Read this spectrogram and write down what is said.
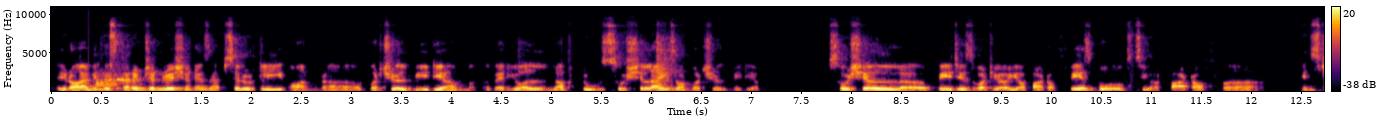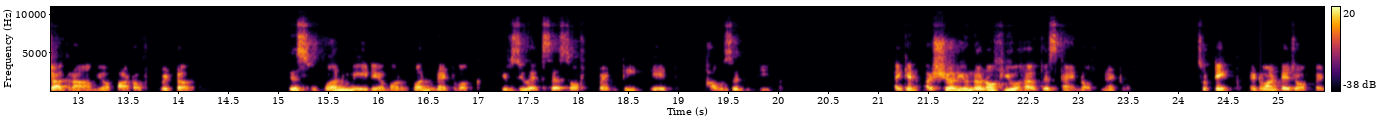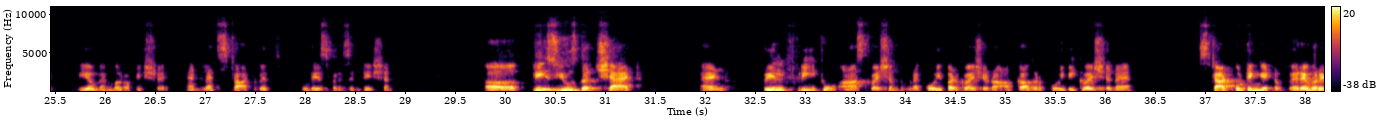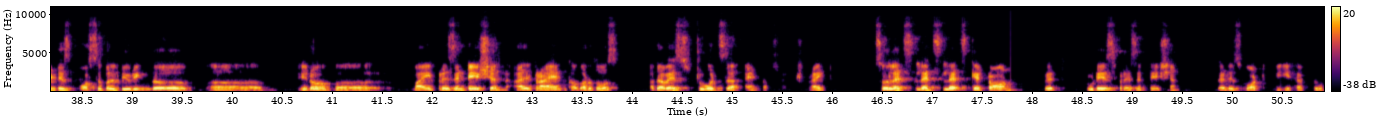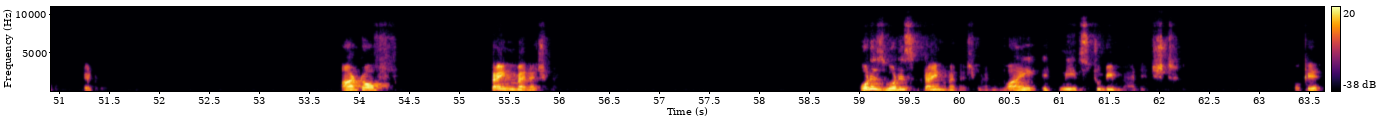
you know, I mean, this current generation is absolutely on uh, virtual medium, where you all love to socialize on virtual medium. Social uh, pages, what you are, you are part of Facebooks, you are part of uh, Instagram, you are part of Twitter. This one medium or one network gives you access of 28,000 people. I can assure you none of you have this kind of network. So take advantage of it, be a member of ISHRAE, and let's start with today's presentation. Uh, please use the chat and feel free to ask questions. तुमने कोई any question है, आपका अगर कोई भी question start putting it wherever it is possible during the uh, you know uh, my presentation. I'll try and cover those. Otherwise, towards the end of it, right? So let's let's let's get on with today's presentation. That is what we have to Art of time management. What is what is time management? Why it needs to be managed? Okay,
